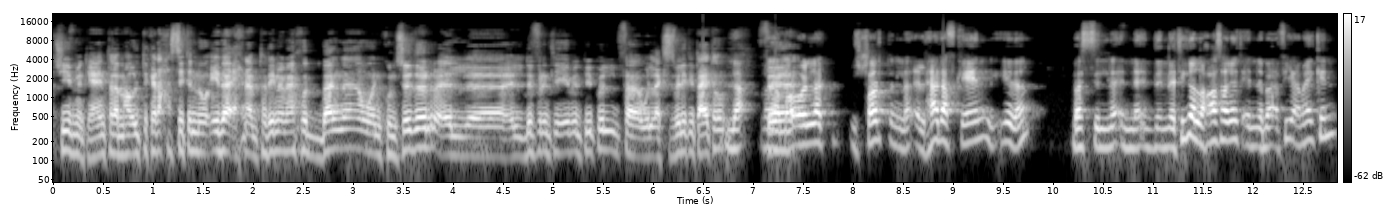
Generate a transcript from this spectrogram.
achievement. يعني انت لما قلت كده حسيت انه إيه ده إحنا ابتدينا ناخد بالنا ون consider ال differently able people وال accessibility بتاعتهم. لا ف- أنا بقول لك مش شرط الهدف كان كده بس ال- ال- النتيجة اللي حصلت إن بقى في أماكن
